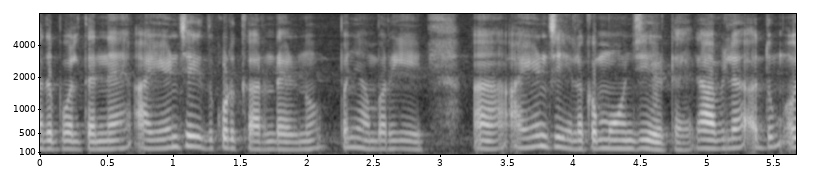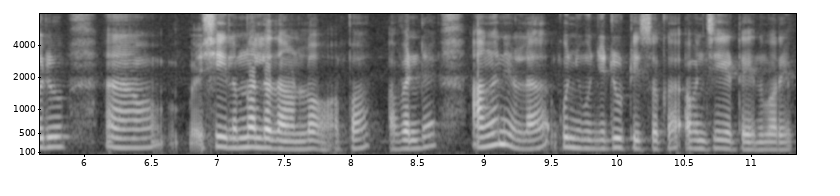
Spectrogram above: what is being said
അതുപോലെ തന്നെ അയൺ ചെയ്ത് കൊടുക്കാറുണ്ടായിരുന്നു. ഇപ്പം ഞാൻ പറയേ അയൺ ചെയ്യലൊക്കെ മോൻ ചെയ്യട്ടെ. രാവിലെ അതും ഒരു ശീലം നല്ലതാണല്ലോ. അപ്പോൾ അവന്റെ അങ്ങനെയുള്ള കുഞ്ഞു കുഞ്ഞു ഡ്യൂട്ടീസൊക്കെ അവൻ ചെയ്യട്ടെ എന്ന് പറയും.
